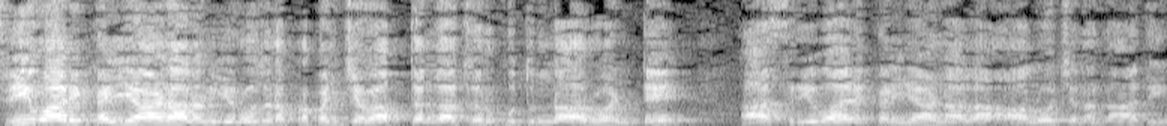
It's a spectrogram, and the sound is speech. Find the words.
శ్రీవారి కళ్యాణాలను ఈ రోజున ప్రపంచవ్యాప్తంగా జరుపుతున్నారు అంటే ఆ శ్రీవారి కళ్యాణాల ఆలోచన నాది.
